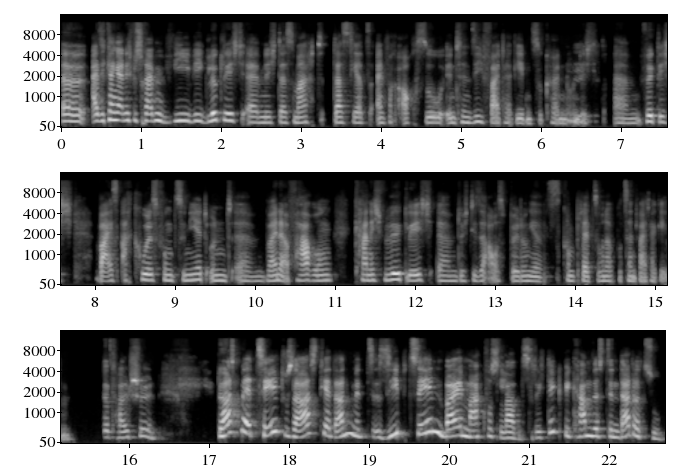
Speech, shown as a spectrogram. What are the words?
äh, also ich kann gar nicht beschreiben, wie, wie glücklich äh, mich das macht, das jetzt einfach auch so intensiv weitergeben zu können. Und mhm. ich ähm, wirklich weiß, ach cool, es funktioniert und äh, meine Erfahrung kann ich wirklich ähm, durch diese Ausbildung jetzt komplett zu 100 Prozent weitergeben. Total schön. Du hast mir erzählt, du saßt ja dann mit 17 bei Markus Lanz, richtig? Wie kam das denn da dazu?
